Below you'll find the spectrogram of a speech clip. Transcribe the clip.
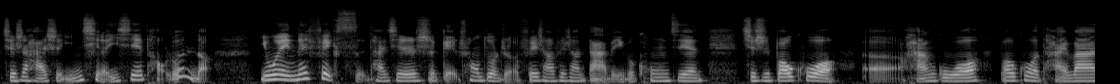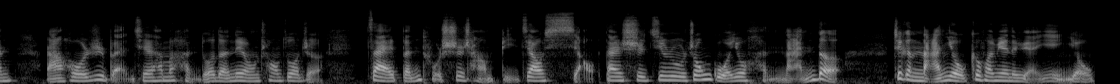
其实还是引起了一些讨论的。因为 Netflix 它其实是给创作者非常非常大的一个空间，其实包括呃韩国、包括台湾，然后日本，其实他们很多的内容创作者在本土市场比较小，但是进入中国又很难的。这个难有各方面的原因，有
